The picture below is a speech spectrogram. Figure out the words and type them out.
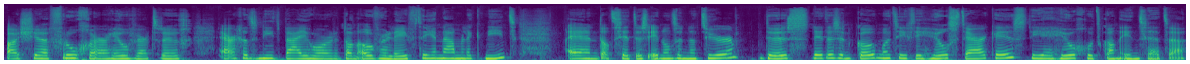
Als je vroeger, heel ver terug, ergens niet bij hoorde, dan overleefde je namelijk niet. En dat zit dus in onze natuur. Dus dit is een koopmotief die heel sterk is, die je heel goed kan inzetten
